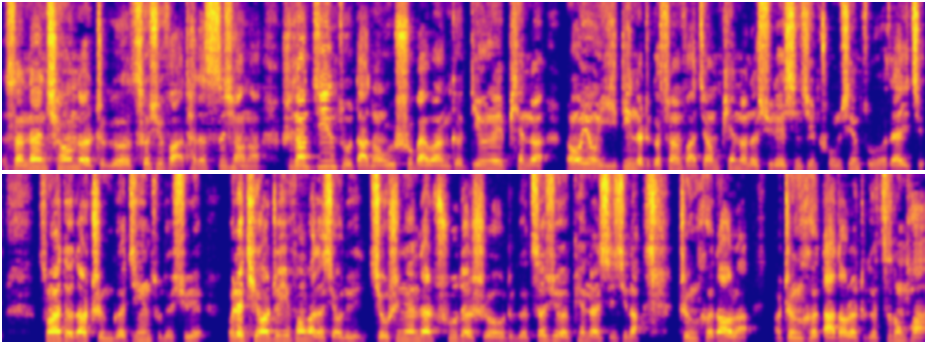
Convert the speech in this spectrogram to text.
散弹枪的这个测序法，它的思想呢是将基因组打断为数百万个 DNA 片段，然后用一定的这个算法将片段的序列信息重新组合在一起，从而得到整个基因组的序列。为了提高这一方法的效率，九十年代初的时候，这个测序和片段信息呢整合到了啊，整合达到了这个自动化。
